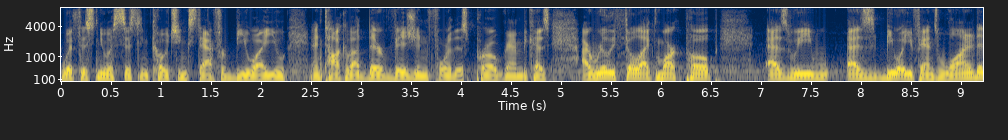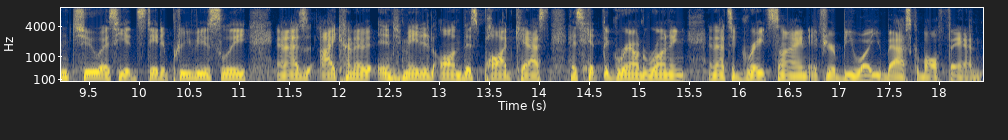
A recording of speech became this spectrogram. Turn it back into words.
with this new assistant coaching staff for BYU and talk about their vision for this program because I really feel like Mark Pope as we as BYU fans wanted him to, as he had stated previously, and as I kind of intimated on this podcast, has hit the ground running, and that's a great sign if you're a BYU basketball fan.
